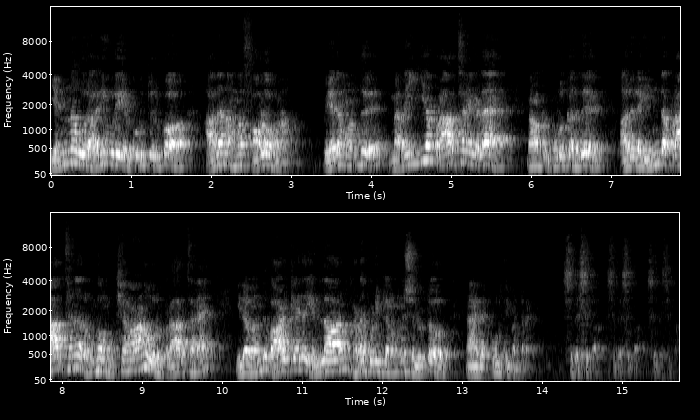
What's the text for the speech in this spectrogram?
என்ன ஒரு அறிவுரையை கொடுத்துருக்கோ அதை நம்ம ஃபாலோ பண்ணணும். வேதம் வந்து நிறைய பிரார்த்தனைகளை நமக்கு கொடுக்கறது. அதுல இந்த பிரார்த்தனை ரொம்ப முக்கியமான ஒரு பிரார்த்தனை. இதை வந்து வாழ்க்கையில எல்லாரும் கடைபிடிக்கணும்னு சொல்லிட்டு நான் இதை பூர்த்தி பண்றேன். சிவசிவா சிவசிவா சிவசிவா.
